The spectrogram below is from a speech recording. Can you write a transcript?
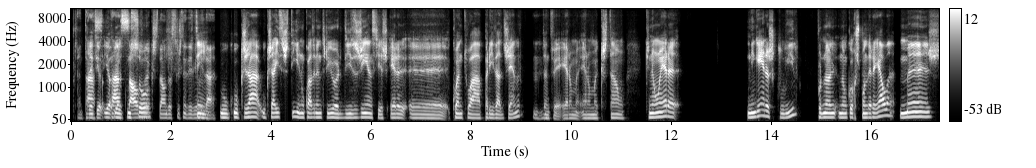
Portanto, está, ele, está ele começou, a questão da sustentabilidade. Sim, o, o, que já, o que já existia no quadro anterior de exigências era uh, quanto à paridade de género. Uhum. Portanto, é, era uma, era uma questão que não era. Ninguém era excluído por não, não corresponder a ela, mas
